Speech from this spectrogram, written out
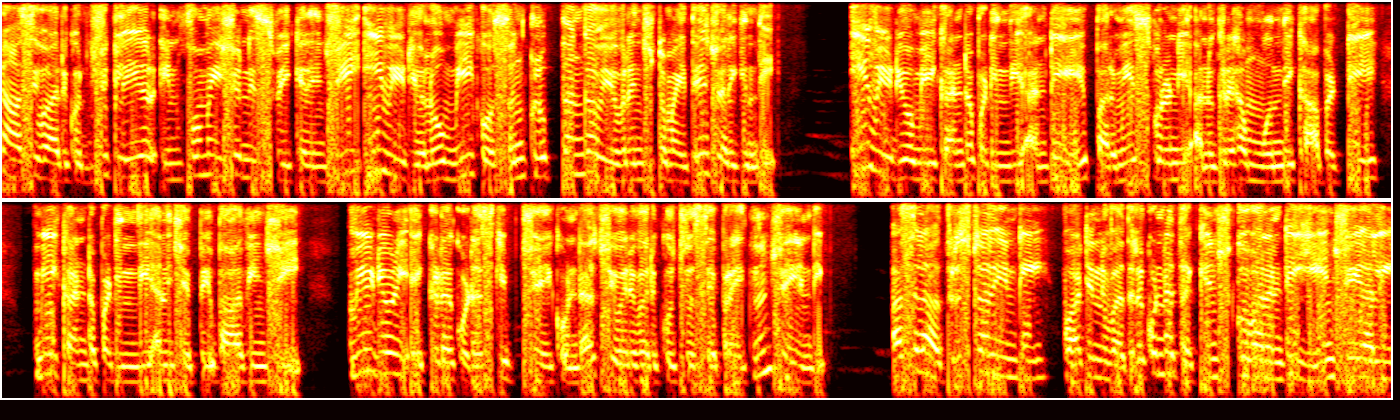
రాశి వారి గురించి క్లియర్ ఇన్ఫర్మేషన్ని స్వీకరించి ఈ వీడియోలో మీకోసం క్లుప్తంగా వివరించడం అయితే జరిగింది. ఈ వీడియో మీ కంటపడింది అంటే పరమేశ్వరుని అనుగ్రహం ఉంది కాబట్టి మీ కంటపడింది అని చెప్పి భావించి వీడియోని ఎక్కడా కూడా స్కిప్ చేయకుండా చివరి వరకు చూసే ప్రయత్నం చేయండి. అసలు అదృష్టాలు ఏంటి? వాటిని వదలకుండా తగ్గించుకోవాలంటే ఏం చేయాలి?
